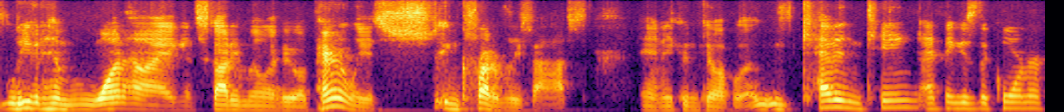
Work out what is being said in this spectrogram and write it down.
leaving him one high against Scotty Miller, who apparently is incredibly fast, and he couldn't go up. Kevin King, I think, is the corner,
